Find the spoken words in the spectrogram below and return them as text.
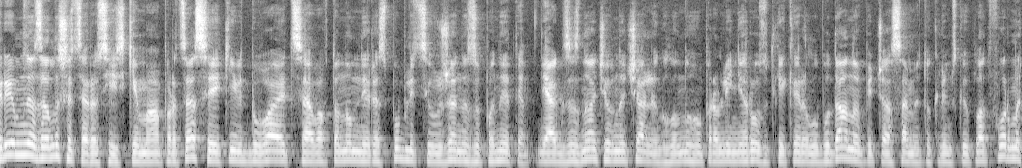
Крим не залишиться російським, а процеси, які відбуваються в Автономній Республіці, вже не зупинити. Як зазначив начальник головного управління розвідки Кирило Буданов під час саміту Кримської платформи,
